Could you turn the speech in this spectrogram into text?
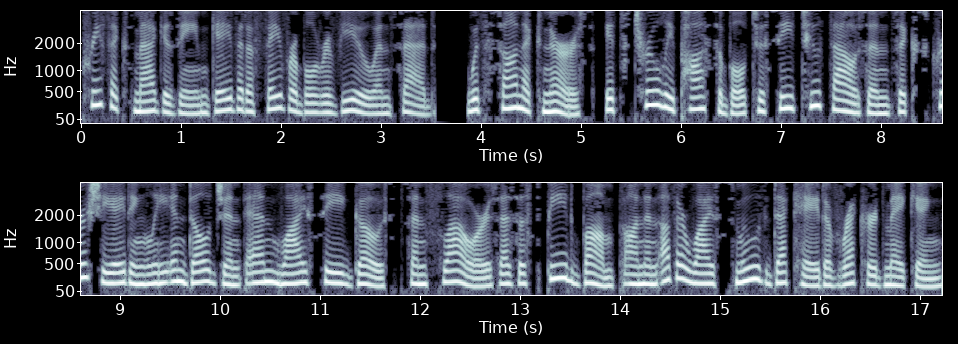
Prefix magazine gave it a favorable review and said, with Sonic Nurse, it's truly possible to see 2000's excruciatingly indulgent NYC ghosts and flowers as a speed bump on an otherwise smooth decade of record making.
